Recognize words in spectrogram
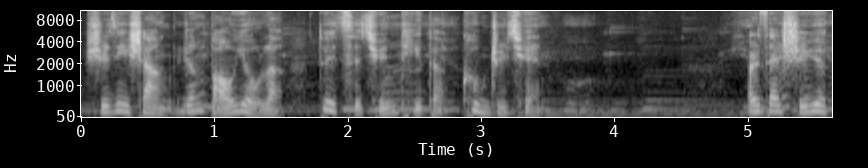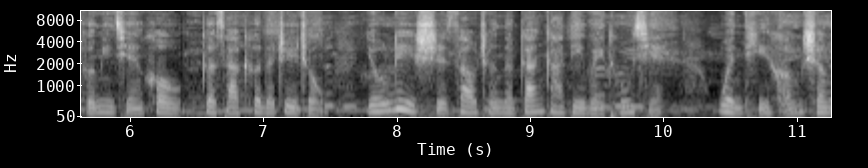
实际上仍保有了对此群体的控制权。而在十月革命前后，哥萨克的这种由历史造成的尴尬地位凸显，问题横生。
